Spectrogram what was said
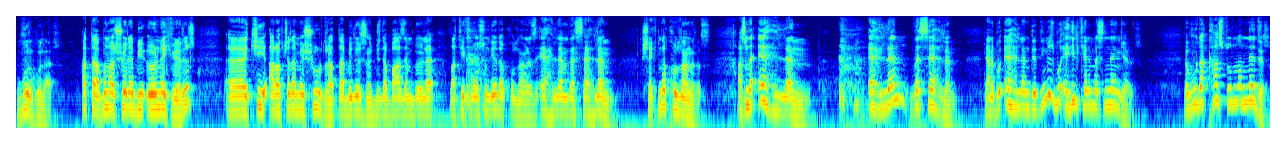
vurgular. Hatta buna şöyle bir örnek verir e, ki Arapçada meşhurdur hatta bilirsiniz biz de bazen böyle latife olsun diye de kullanırız. Ehlen ve sehlen şeklinde kullanırız. Aslında ehlen, ehlen ve sehlen. Yani bu ehlen dediğimiz bu ehil kelimesinden gelir. Ve burada kast olunan nedir?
